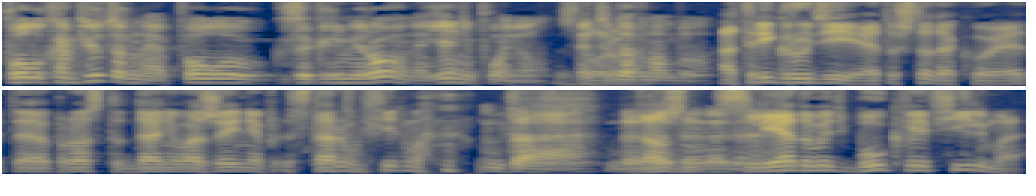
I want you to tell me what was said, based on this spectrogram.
полукомпьютерная, полузагримированная. Я не понял. Здорово. Это давно было. А три груди, это что такое? Это просто дань уважения старому фильму? Да, да, да, да, да, да. следовать букве фильма.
